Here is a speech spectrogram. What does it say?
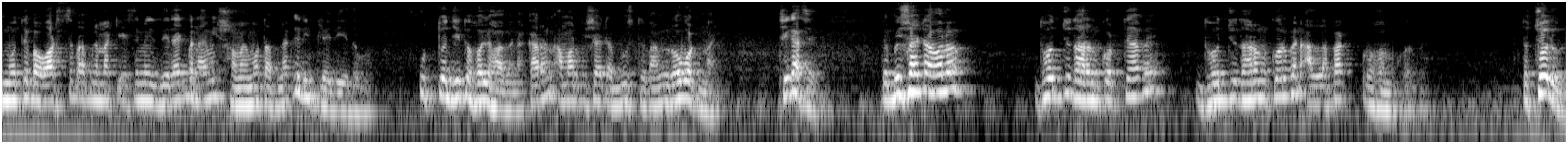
ইমোতে বা হোয়াটসঅ্যাপে আপনি আমাকে এস এম এস দিয়ে রাখবেন, আমি সময় মতো আপনাকে রিপ্লাই দিয়ে দেবো। উত্তেজিত হলে হবে না, কারণ আমার বিষয়টা বুঝতে হবে, আমি রোবট নয়, ঠিক আছে? তো বিষয়টা হলো, ধৈর্য ধারণ করতে হবে, ধৈর্য ধারণ করবেন, আল্লাহ পাক রহম করবে। তো চলুন,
